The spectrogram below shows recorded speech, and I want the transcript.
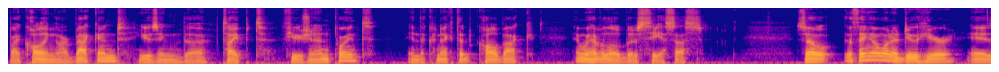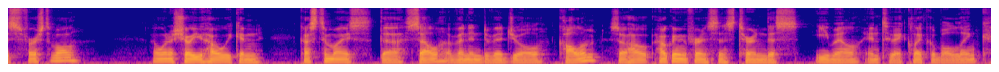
by calling our backend using the typed fusion endpoint in the connected callback, and we have a little bit of CSS. So the thing I want to do here is, first of all, I want to show you how we can customize the cell of an individual column. So how, how can we, for instance, turn this email into a clickable link?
